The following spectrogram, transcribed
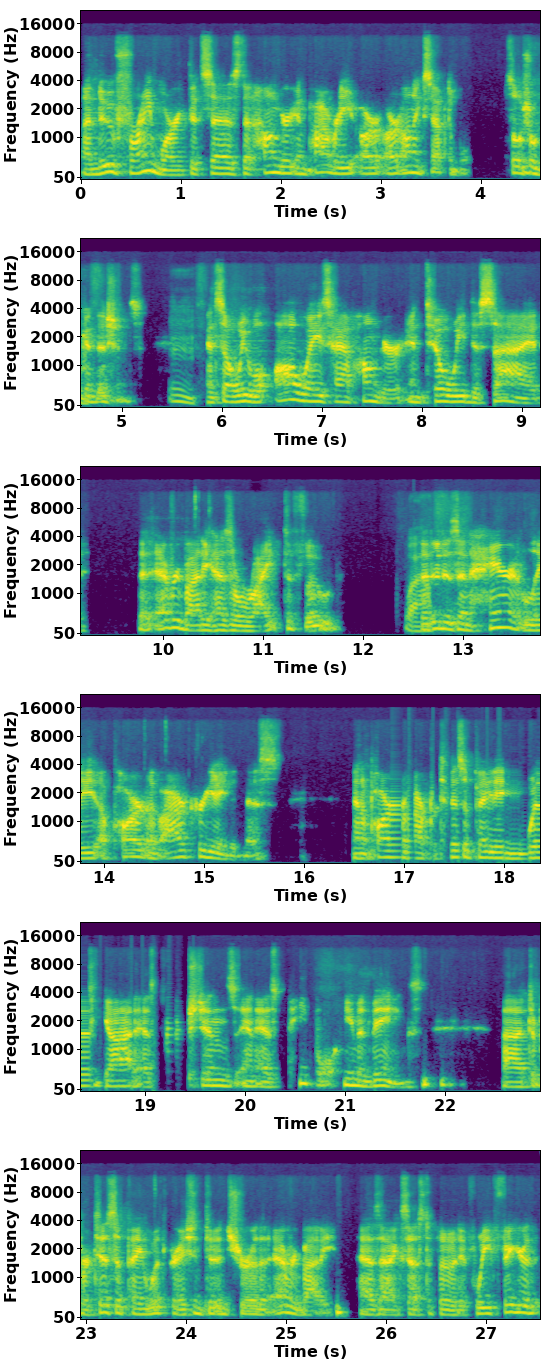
a new framework that says that hunger and poverty are, are unacceptable social mm. conditions. Mm. And so we will always have hunger until we decide that everybody has a right to food. Wow. That it is inherently a part of our createdness and a part of our participating with God as Christians and as people, human beings, uh, to participate with creation to ensure that everybody has access to food. If we figure,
